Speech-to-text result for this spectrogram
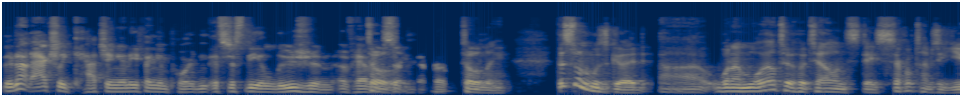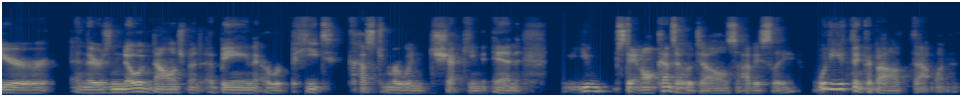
They're not actually catching anything important. It's just the illusion of having totally, totally. This one was good. Uh, when I'm loyal to a hotel and stay several times a year, and there's no acknowledgement of being a repeat customer when checking in, you stay in all kinds of hotels, obviously. What do you think about that one?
